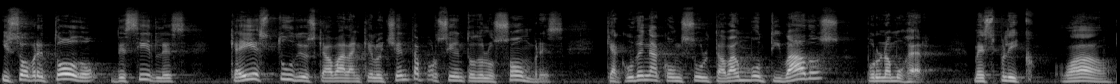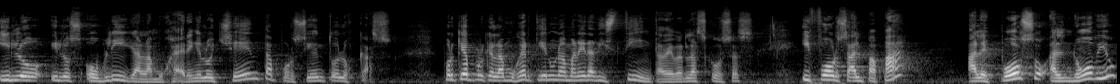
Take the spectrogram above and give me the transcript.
y sobre todo decirles que hay estudios que avalan que el 80% de los hombres que acuden a consulta van motivados por una mujer. Me explico. Wow. Y, lo, y los obliga a la mujer en el 80% de los casos. ¿Por qué? Porque la mujer tiene una manera distinta de ver las cosas y forza al papá, al esposo, al novio,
